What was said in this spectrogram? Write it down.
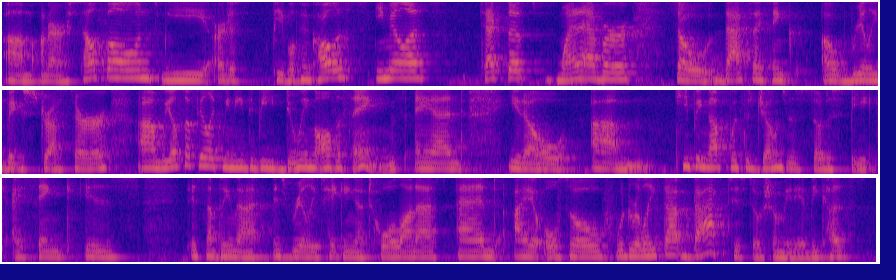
um, on our cell phones. We are just, people can call us, email us, text us whenever. So that's, I think, a really big stressor. Um, we also feel like we need to be doing all the things and, you know, um, keeping up with the Joneses, so to speak, I think is is something that is really taking a toll on us. And I also would relate that back to social media because,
